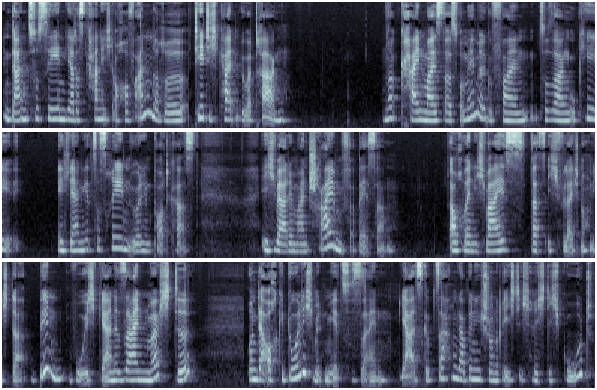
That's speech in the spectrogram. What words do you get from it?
dann zu sehen, ja, das kann ich auch auf andere Tätigkeiten übertragen. Ne, kein Meister ist vom Himmel gefallen, zu sagen, okay, ich lerne jetzt das Reden über den Podcast. Ich werde mein Schreiben verbessern. Auch wenn ich weiß, dass ich vielleicht noch nicht da bin, wo ich gerne sein möchte, und da auch geduldig mit mir zu sein. Ja, es gibt Sachen, da bin ich schon richtig, richtig gut.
